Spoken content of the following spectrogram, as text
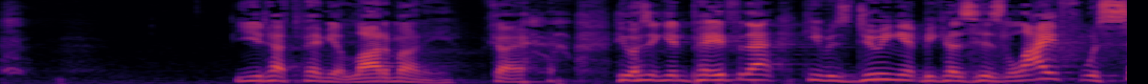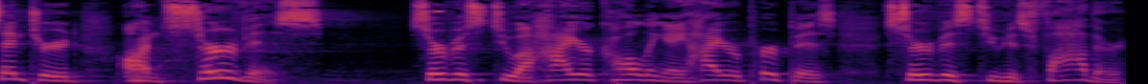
You'd have to pay me a lot of money. Okay. he wasn't getting paid for that. He was doing it because his life was centered on service. Service to a higher calling, a higher purpose, service to his father.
